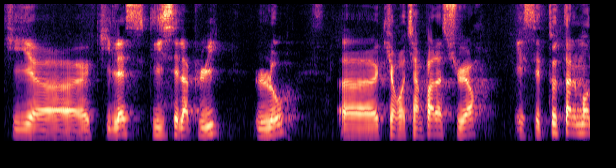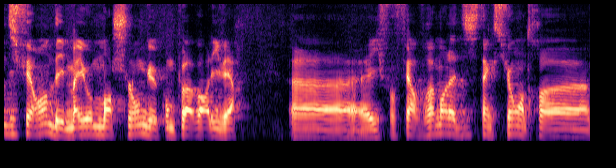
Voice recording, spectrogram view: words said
qui, euh, qui laisse glisser la pluie, l'eau, euh, qui retient pas la sueur. Et c'est totalement différent des maillots manches longues qu'on peut avoir l'hiver. Euh, il faut faire vraiment la distinction entre, euh,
